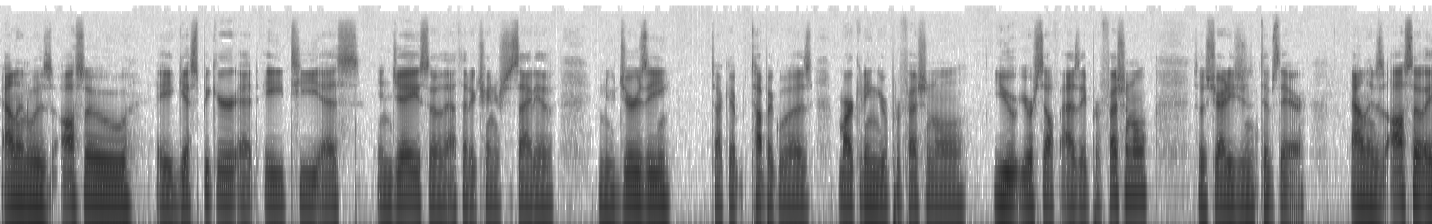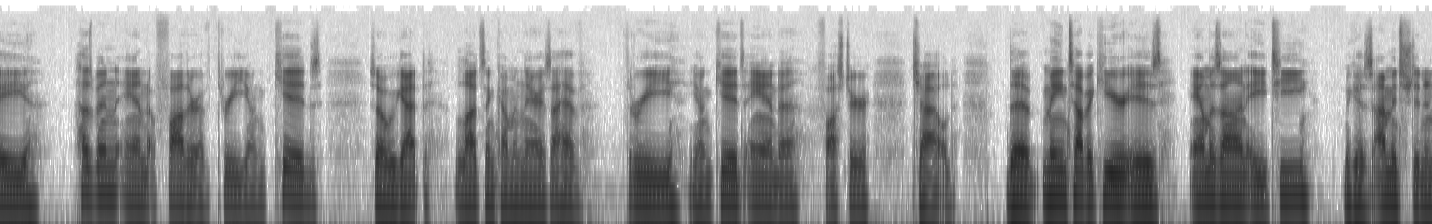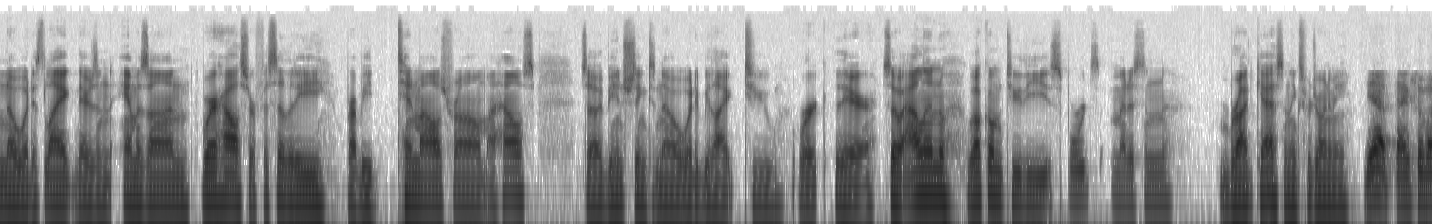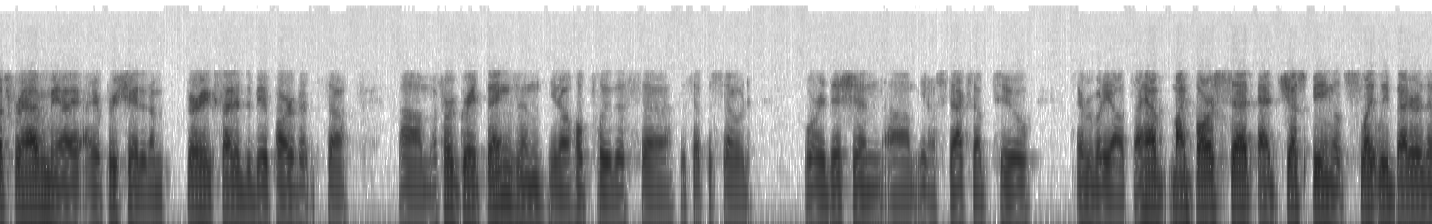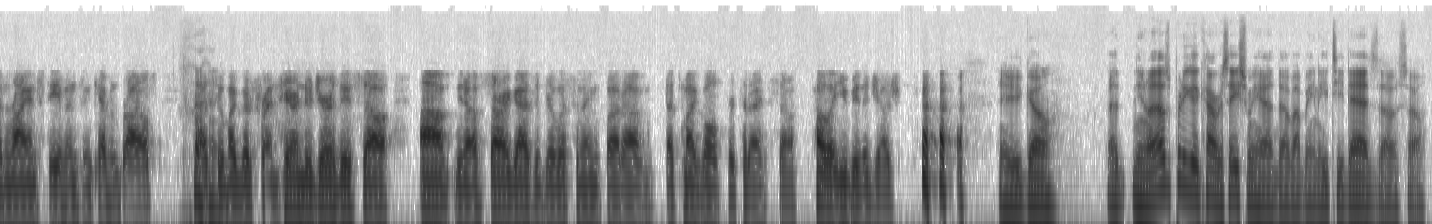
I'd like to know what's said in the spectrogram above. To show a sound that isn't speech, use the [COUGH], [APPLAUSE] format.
Alan was also a guest speaker at ATSNJ, so the Athletic Trainer Society of New Jersey. Topic was marketing your professional you yourself as a professional. So strategies and tips there. Alan is also a husband and father of three young kids. So we got lots in common there. As I have three young kids and a foster child. The main topic here is Amazon AT because I'm interested to know what it's like. There's an Amazon warehouse or facility probably 10 miles from my house. So it'd be interesting to know what it'd be like to work there. So, Alan, welcome to the Sports Medicine broadcast, and thanks for joining me. Yeah, thanks so much for having me. I, I appreciate it. I'm very excited to be a part of it. So, um, I've heard great things, and you know, hopefully this uh, this episode or edition, um, you know, stacks up to everybody else. I have my bar set at just being slightly better than Ryan Stevens and Kevin Briles, uh, [LAUGHS] two of my good friends here in New Jersey. So, um, you know, sorry guys if you're listening, but um, that's my goal for today. So I'll let you be the judge. [LAUGHS] there you go. That you know that was a pretty good conversation we had though about being AT dads though. So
